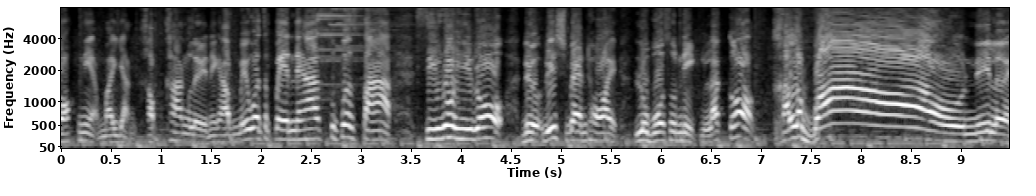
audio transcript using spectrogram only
ร็อกเนี่ยมาอย่างคับข้างเลยนะครับ ไม่ว่าจะเป็นนะฮะซูเปอร์สตาร์ซีโร่ฮีโร่เดอะริชแบนทอยโลโบโซนิกแล้วก็คาราบาวนี่เลย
